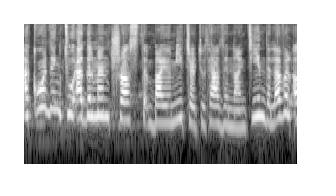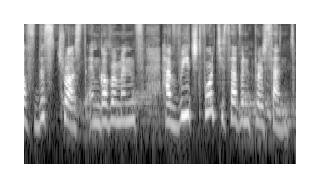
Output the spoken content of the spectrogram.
According to Edelman Trust Barometer 2019, the level of distrust in governments have reached 47%.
